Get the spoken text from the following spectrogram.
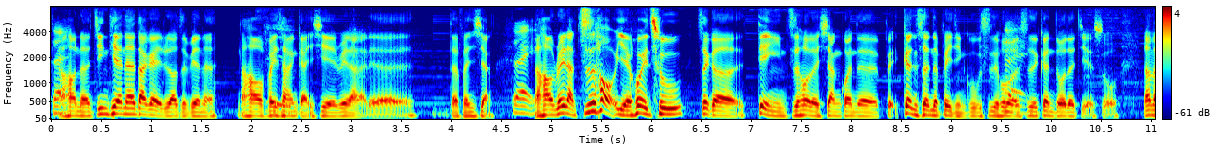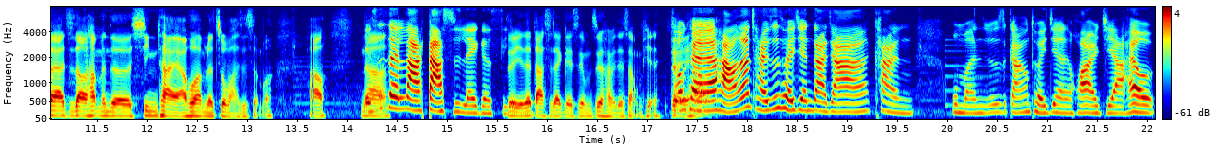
然后呢，今天呢大概也就到这边了，然后非常感谢 Raina 来的。的分享，对，然后 Raina 之后也会出这个电影之后的相关的背更深的背景故事，或者是更多的解说，让大家知道他们的心态啊，或他们的做法是什么。好，那也是在大大师 Legacy，对，也在大师 Legacy，我们最后还会在上片。OK，好，好，那才是推荐大家看。我们就是刚刚推荐的华尔街啊，还有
